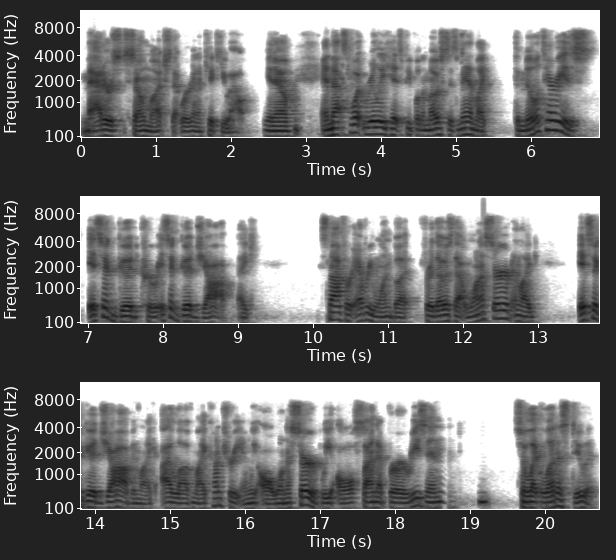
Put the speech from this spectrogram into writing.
matters so much that we're gonna kick you out, you know? And that's what really hits people the most is man, like the military is it's a good career. It's a good job. Like it's not for everyone, but for those that want to serve and like it's a good job and like I love my country and we all want to serve. We all sign up for a reason. So like let us do it.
